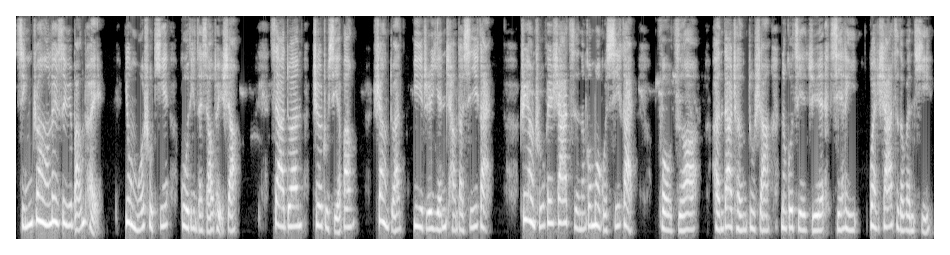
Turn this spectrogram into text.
形状类似于绑腿，用魔术贴固定在小腿上，下端遮住鞋帮，上端一直延长到膝盖。这样，除非沙子能够没过膝盖，否则很大程度上能够解决鞋里灌沙子的问题。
